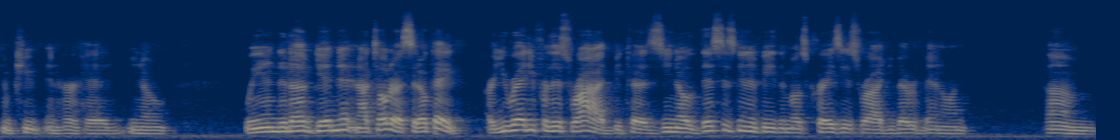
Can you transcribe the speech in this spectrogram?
compute in her head, you know. We ended up getting it. And I told her, I said, okay, are you ready for this ride? Because, you know, this is going to be the most craziest ride you've ever been on. Um,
